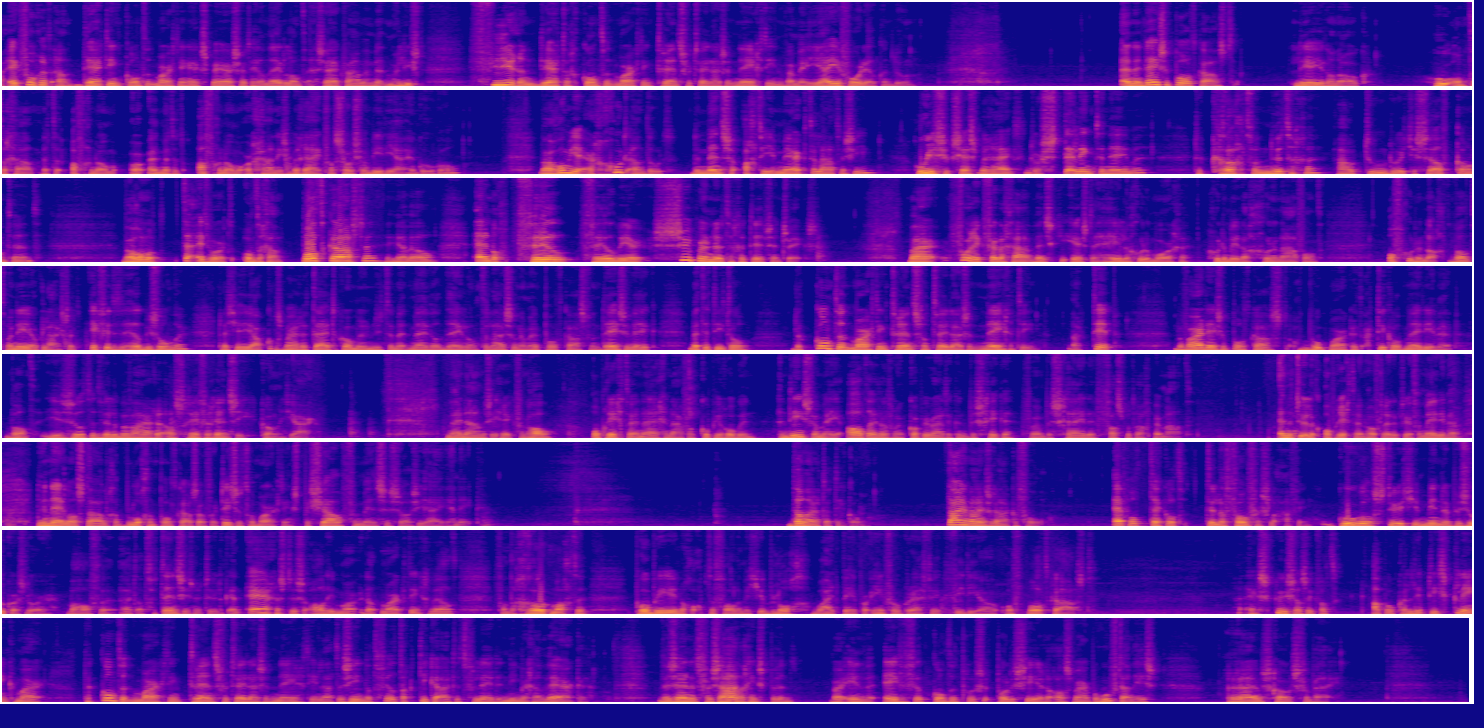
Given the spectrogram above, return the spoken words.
Nou, ik vroeg het aan 13 content marketing experts uit heel Nederland en zij kwamen met maar liefst 34 content marketing trends voor 2019 waarmee jij je voordeel kunt doen. En in deze podcast leer je dan ook hoe om te gaan met, de afgenomen, eh, met het afgenomen organisch bereik van social media en Google. Waarom je er goed aan doet de mensen achter je merk te laten zien. Hoe je succes bereikt door stelling te nemen. De kracht van nuttige, how-to, do-it-yourself content. Waarom het tijd wordt om te gaan podcasten, jawel. En nog veel, veel meer super nuttige tips en tricks. Maar voor ik verder ga, wens ik je eerst een hele goede morgen, goedemiddag, goedenavond of goedenacht. Want wanneer je ook luistert, ik vind het heel bijzonder dat je jouw kostbare tijd de komende minuten met mij wilt delen om te luisteren naar mijn podcast van deze week met de titel De Content Marketing Trends van 2019. Nou, tip, bewaar deze podcast of bookmark het artikel op MediaWeb, want je zult het willen bewaren als referentie komend jaar. Mijn naam is Erik van Hal, oprichter en eigenaar van CopyRobin, een dienst waarmee je altijd over een copywriter kunt beschikken voor een bescheiden vast bedrag per maand. En natuurlijk oprichter en hoofdredacteur van MediaWeb, de Nederlandstalige blog en podcast over digital marketing, speciaal voor mensen zoals jij en ik. Dan naar het artikel. Timelines raken vol. Apple tackelt telefoonverslaving. Google stuurt je minder bezoekers door, behalve uit advertenties natuurlijk. En ergens tussen al die dat marketinggeweld van de grootmachten probeer je nog op te vallen met je blog, whitepaper, infographic, video of podcast. Excuus als ik wat apocalyptisch klink, maar de content marketing trends voor 2019 laten zien dat veel tactieken uit het verleden niet meer gaan werken. We zijn het verzadigingspunt waarin we evenveel content produceren als waar behoefte aan is, ruimschoots voorbij.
